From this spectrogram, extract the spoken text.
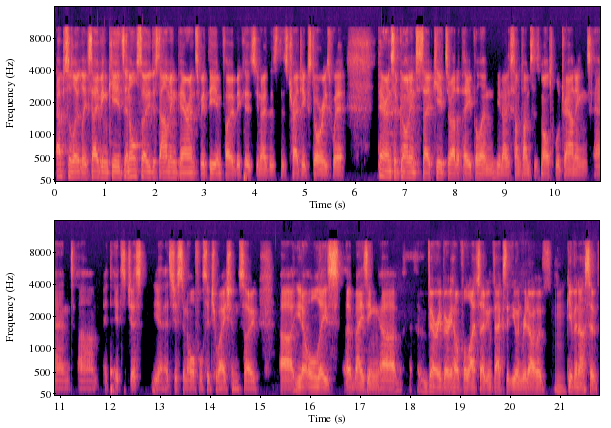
Absolutely, saving kids and also just arming parents with the info because you know there's there's tragic stories where parents have gone in to save kids or other people, and you know sometimes there's multiple drownings, and um, it, it's just yeah, it's just an awful situation. So uh, you know all these amazing, uh, very very helpful life saving facts that you and Rido have given us have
